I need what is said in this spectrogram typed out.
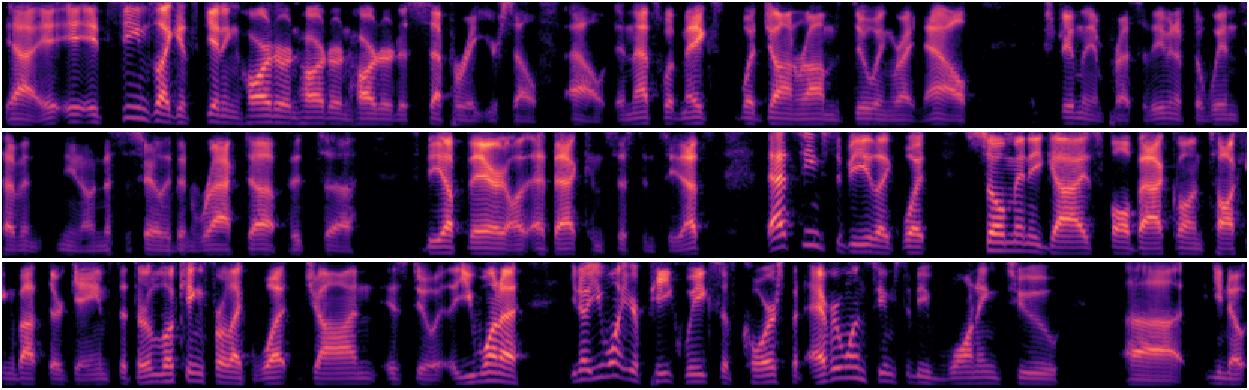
yeah it, it seems like it's getting harder and harder and harder to separate yourself out and that's what makes what jon rahm's doing right now extremely impressive even if the wins haven't you know necessarily been racked up it uh to be up there at that consistency. That's that seems to be like what so many guys fall back on talking about their games that they're looking for like what Jon is doing. You want to, you know, you want your peak weeks, of course, but everyone seems to be wanting to uh, you know,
